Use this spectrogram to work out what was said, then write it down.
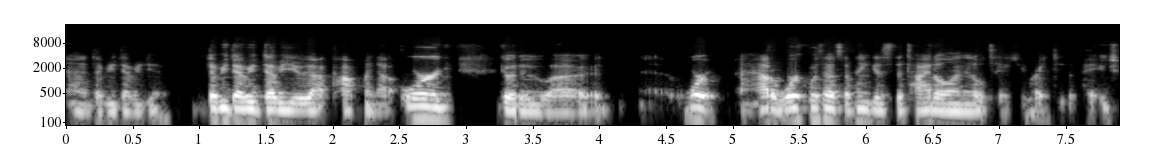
uh, www.kauffman.org, go to uh, work how to work with us i think is the title and it'll take you right to the page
